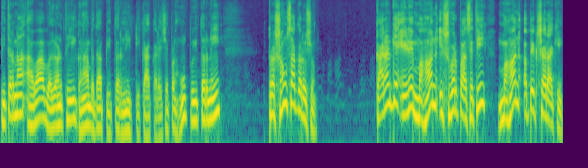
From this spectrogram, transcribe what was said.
પિતરના આવા વલણથી ઘણા બધા પિતરની ટીકા કરે છે, પણ હું પિતરની પ્રશંસા કરું છું. કારણ કે એણે મહાન ઈશ્વર પાસેથી મહાન અપેક્ષા રાખી.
